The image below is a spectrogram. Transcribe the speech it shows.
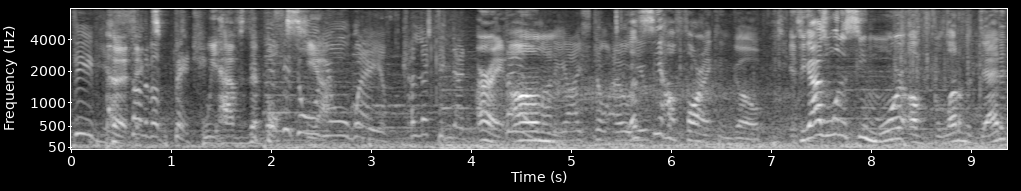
devious son of a Perfect. bitch. We have the This box is all here. your way of collecting that All right, um, money I still owe Let's see how far I can go. If you guys want to see more of Blood of the Dead,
